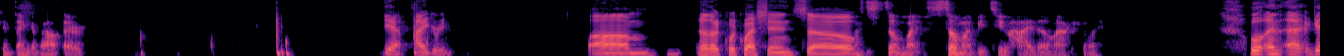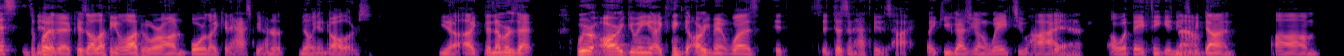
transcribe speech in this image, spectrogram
can think about there. yeah, I agree. Um, another quick question. So, It still might still might be too high though. Actually, well, and uh, I guess to put Yeah. it there, because I think a lot of people are on board, like it has to be hundred million dollars. You know, like the numbers that we were Mhm. arguing. I think the argument was it it doesn't have to be this high. Like you guys are going way too high yeah, on what they think it needs to be done. Um,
